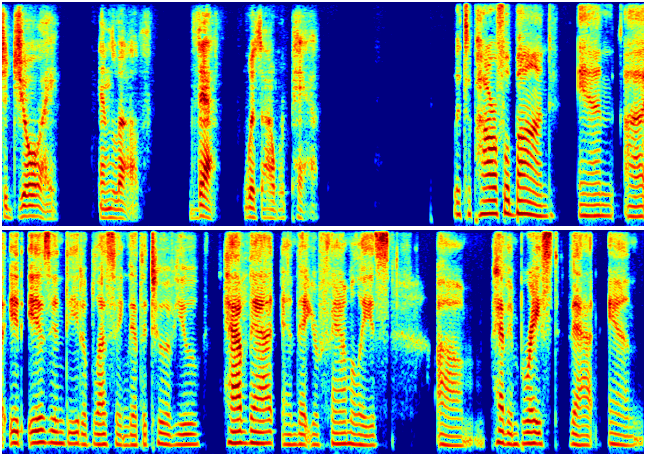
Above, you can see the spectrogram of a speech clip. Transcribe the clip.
to joy and love. That was our path. It's a powerful bond. And uh, it is indeed a blessing that the two of you have that and that your families um, have embraced that and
